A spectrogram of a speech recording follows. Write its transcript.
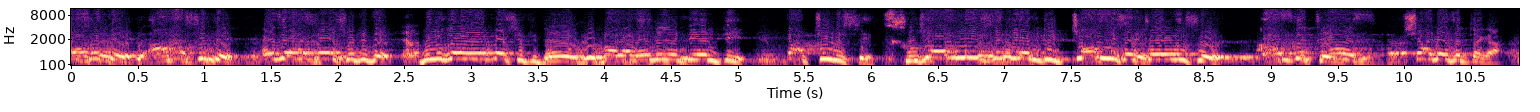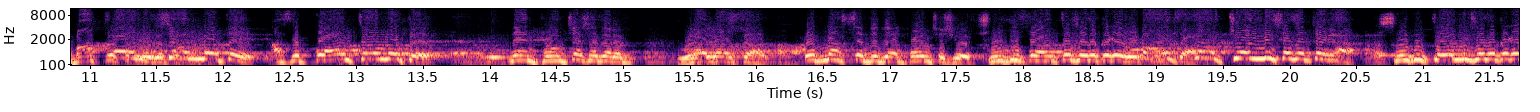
আশিতে আশিতে ওই যে পঁয়ষট্টিতে ব্লু কালারের পঁয়ষট্টিতে টিএনটি পাঁচচল্লিশে চল্লিশে টিএনটি চল্লিশে। চল্লিশে। আজকে ষাট হাজার টাকা। মাত্র। পঞ্চান্নতে পঞ্চান্নতে। নেন পঞ্চাশ হাজার মাস্টার মাস্টার দিলাম পঞ্চাশে শুধু পঞ্চাশ হাজার টাকা রোড মাস্টার চল্লিশ হাজার টাকা। শুধু চল্লিশ হাজার টাকা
